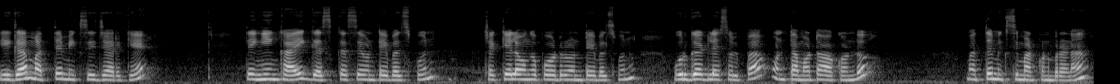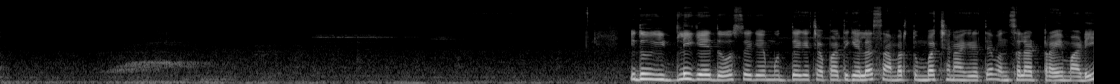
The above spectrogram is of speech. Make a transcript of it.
ಈಗ ಮತ್ತೆ ಮಿಕ್ಸಿ ಜಾರ್ಗೆ ತೆಂಗಿನಕಾಯಿ, ಗಸಗಸೆ ಒಂದು ಟೇಬಲ್ ಸ್ಪೂನ್, ಚಕ್ಕೆ ಲವಂಗ ಪೌಡ್ರ್ ಒಂದು ಟೇಬಲ್ ಸ್ಪೂನ್, ಉರ್ಗಡ್ಲೆ ಸ್ವಲ್ಪ ಒಂದು ಟೊಮೊಟೊ ಹಾಕ್ಕೊಂಡು ಮತ್ತೆ ಮಿಕ್ಸಿ ಮಾಡ್ಕೊಂಡು ಬರೋಣ. ಇದು ಇಡ್ಲಿಗೆ, ದೋಸೆಗೆ, ಮುದ್ದೆಗೆ, ಚಪಾತಿಗೆಲ್ಲ ಸಾಂಬಾರು ತುಂಬ ಚೆನ್ನಾಗಿರುತ್ತೆ. ಒಂದು ಸಲ ಟ್ರೈ ಮಾಡಿ.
